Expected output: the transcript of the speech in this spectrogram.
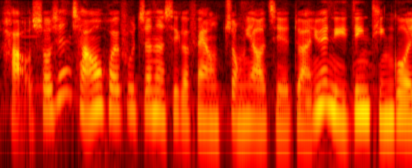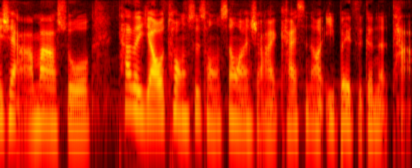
好，首先产后恢复真的是一个非常重要阶段，因为你一定听过一些阿妈说，她的腰痛是从生完小孩开始，然后一辈子跟着她。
